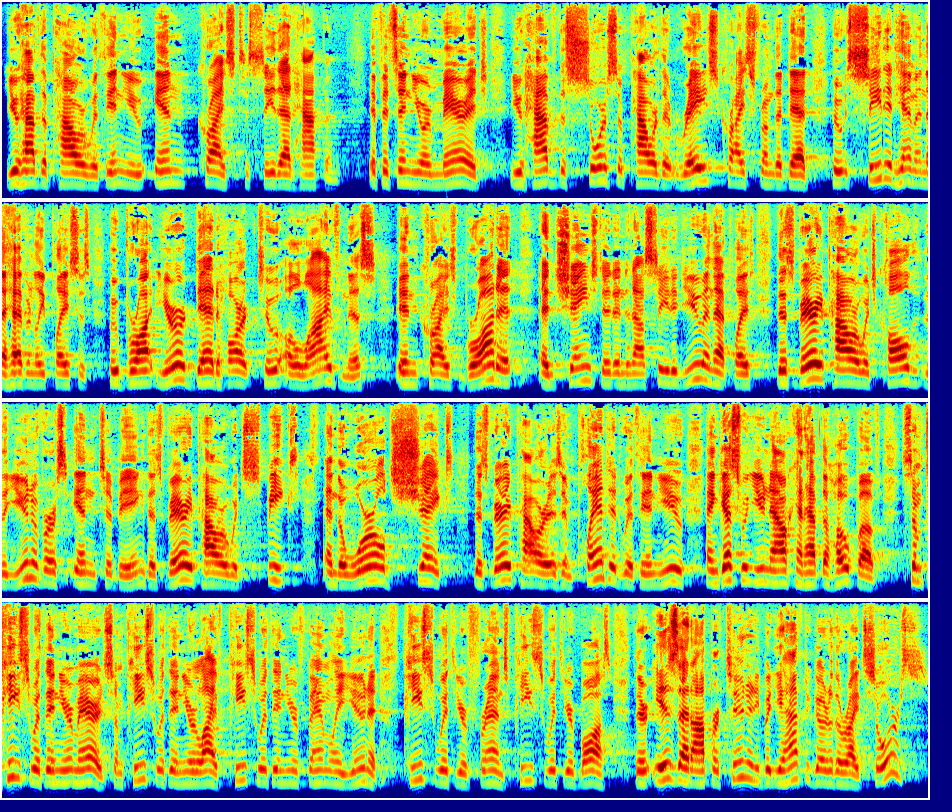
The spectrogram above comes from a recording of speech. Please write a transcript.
You have the power within you in Christ to see that happen if it's in your marriage, you have the source of power that raised Christ from the dead, who seated him in the heavenly places, who brought your dead heart to aliveness in Christ, brought it and changed it, and now seated you in that place. This very power which called the universe into being, this very power which speaks and the world shakes, this very power is implanted within you. And guess what you now can have the hope of? Some peace within your marriage, some peace within your life, peace within your family unit, peace with your friends, peace with your boss. There is that opportunity, but you have to go to the right source.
